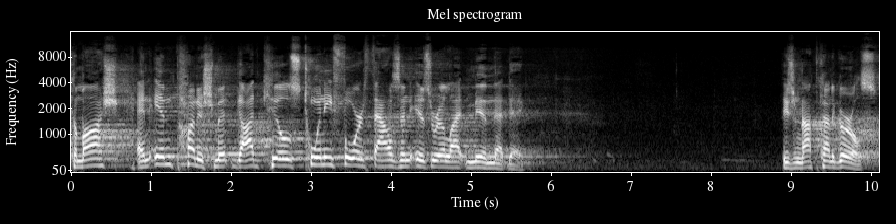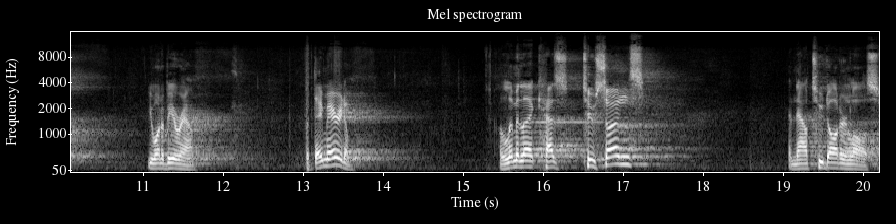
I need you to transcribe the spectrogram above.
Chemosh. And in punishment, God kills 24,000 Israelite men that day. These are not the kind of girls you want to be around. But they married him. Elimelech has two sons and now two daughter in laws.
